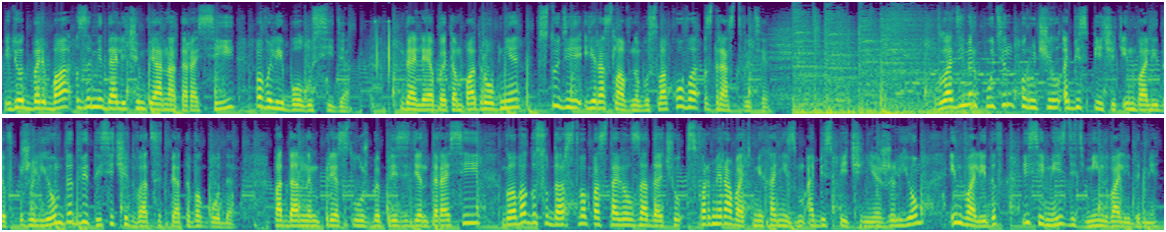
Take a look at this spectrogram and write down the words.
идет борьба за медали чемпионата России по волейболу сидя. Далее об этом подробнее в студии Ярославна Буслакова. Здравствуйте. Здравствуйте. Владимир Путин поручил обеспечить инвалидов жильем до 2025 года. По данным пресс-службы президента России, глава государства поставил задачу сформировать механизм обеспечения жильем инвалидов и семей с детьми-инвалидами.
